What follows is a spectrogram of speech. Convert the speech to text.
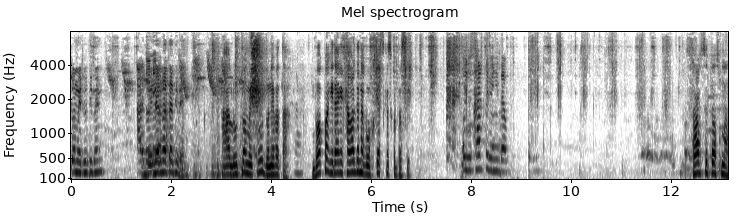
টমেটো দিবেন আর আর ধনিয়ার পাতা। দিবেন। আলু টমেটো ধনে পাতা। হ্যাঁ। বক পাখির আগে খাবার দেয় না বক কেস কেস করতেছে। ওই যে ছাড়তে নিয়ে দাও। সারছে তো আসমা।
